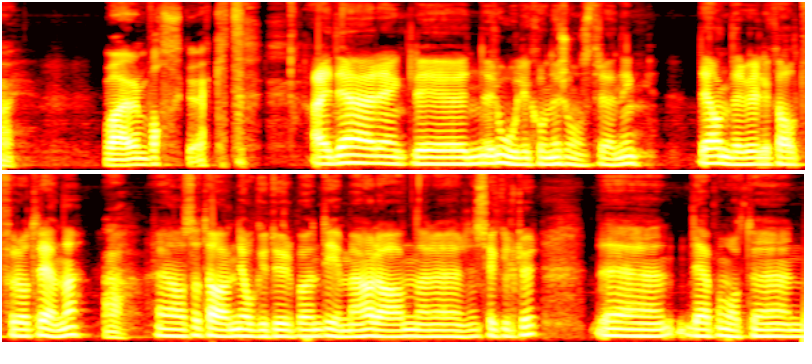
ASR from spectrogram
Oi. Hva er en vaskeøkt? Nei, det er egentlig en rolig kondisjonstrening. Det andre ville kalt for å trene. Ja. Altså ta en joggetur på en time, halvannen eller en sykkeltur. Det, det er på en måte en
